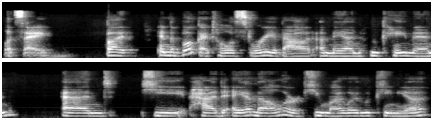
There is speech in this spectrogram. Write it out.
let's say. Mm. But in the book, I tell a story about a man who came in and he had AML or acute myeloid leukemia.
